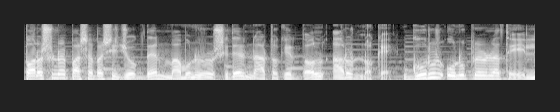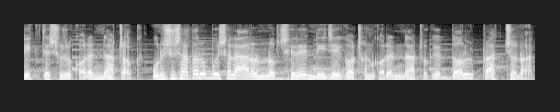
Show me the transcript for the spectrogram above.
পড়াশোনার পাশাপাশি যোগ দেন মামুনুর রশিদের নাটকের দল আরণ্যকে। গুরুর অনুপ্রেরণাতে লিখতে শুরু করেন নাটক। উনিশশো সাতানব্বই সালে আরণ্যক ছেড়ে নিজে গঠন করেন নাটকের দল প্রাচ্যনাট।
